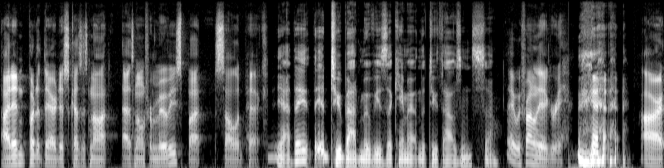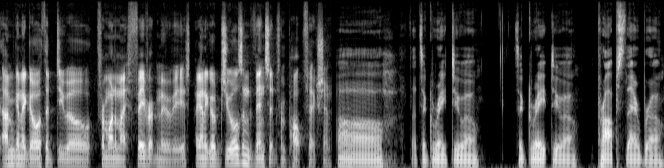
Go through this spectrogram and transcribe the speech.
I didn't put it there just because it's not as known for movies, but solid pick. Yeah, they they had two bad movies that came out in the 2000s, so. Hey, we finally agree. All right, I'm gonna go with a duo from one of my favorite movies. I'm gonna go Jules and Vincent from Pulp Fiction. oh, that's a great duo. It's a great duo. Props there, bro.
